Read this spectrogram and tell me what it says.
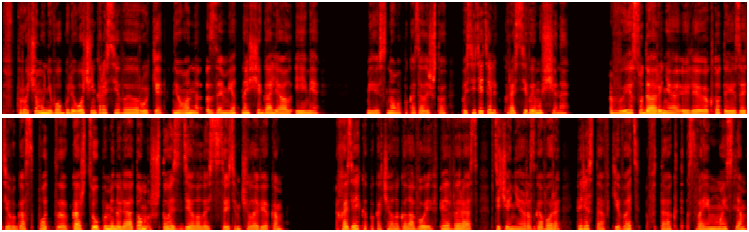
Впрочем, у него были очень красивые руки, и он заметно щеголял ими. И снова показалось, что посетитель — красивый мужчина. «Вы, сударыня, или кто-то из этих господ, кажется, упомянули о том, что сделалось с этим человеком». Хозяйка покачала головой в первый раз в течение разговора, перестав кивать в такт своим мыслям.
